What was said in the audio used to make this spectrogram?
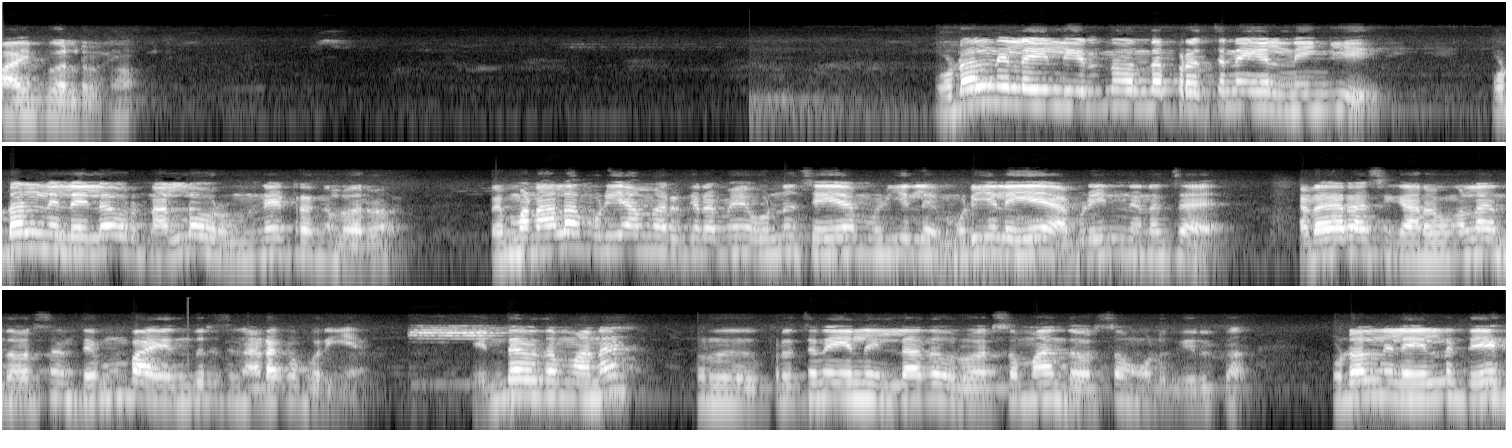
வாய்ப்புகள் இருக்கும். உடல்நிலையில் இருந்து வந்த பிரச்சனைகள் நீங்கி உடல்நிலையில் ஒரு நல்ல ஒரு முன்னேற்றங்கள் வரும். ரொம்ப நாளா முடியாம இருக்கிறமே ஒன்றும் செய்ய முடியல முடியலையே அப்படின்னு நினைச்ச கடகராசிக்காரவங்களாம் இந்த வருஷம் தெம்பா எந்திரிச்சு நடக்க போறீங்க. எந்த விதமான ஒரு பிரச்சனைகளும் இல்லாத ஒரு வருஷமா இந்த வருஷம் உங்களுக்கு இருக்கும். உடல்நிலையில் தேக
